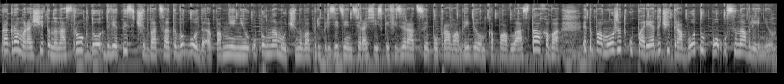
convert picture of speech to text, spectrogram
Программа рассчитана на срок до 2020 года. По мнению уполномоченного при президенте Российской Федерации по правам ребенка Павла Астахова, это поможет упорядочить работу по усыновлению.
